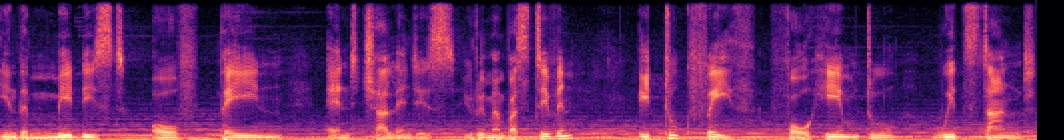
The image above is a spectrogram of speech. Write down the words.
in the midst of pain and challenges. You remember Stephen? It took faith for him to withstand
